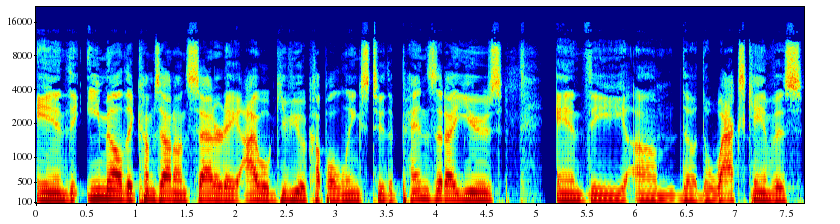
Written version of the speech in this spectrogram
In the email that comes out on Saturday, I will give you a couple links to the pens that I use and the um the the wax canvas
